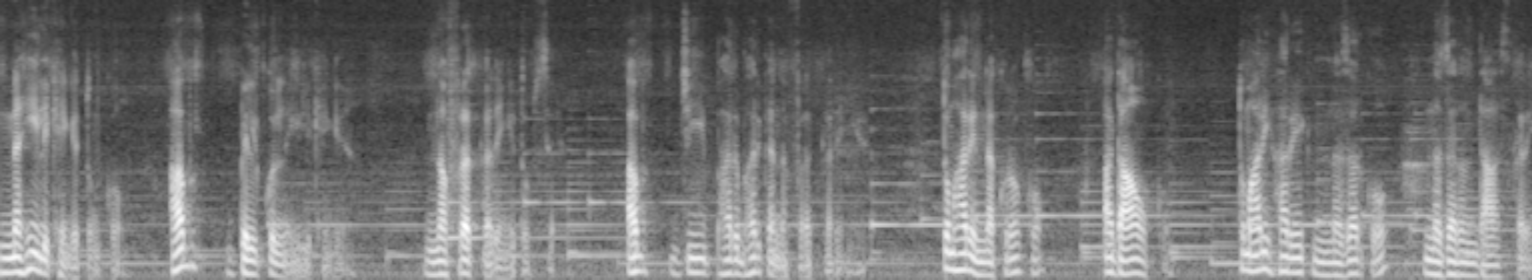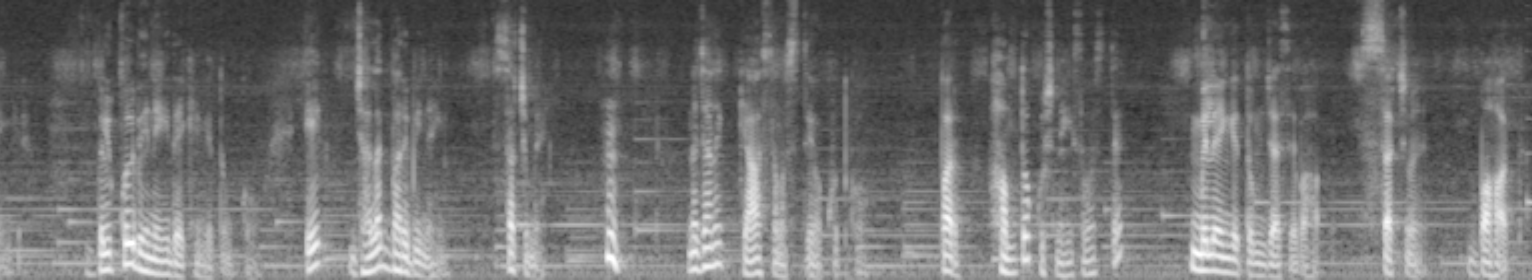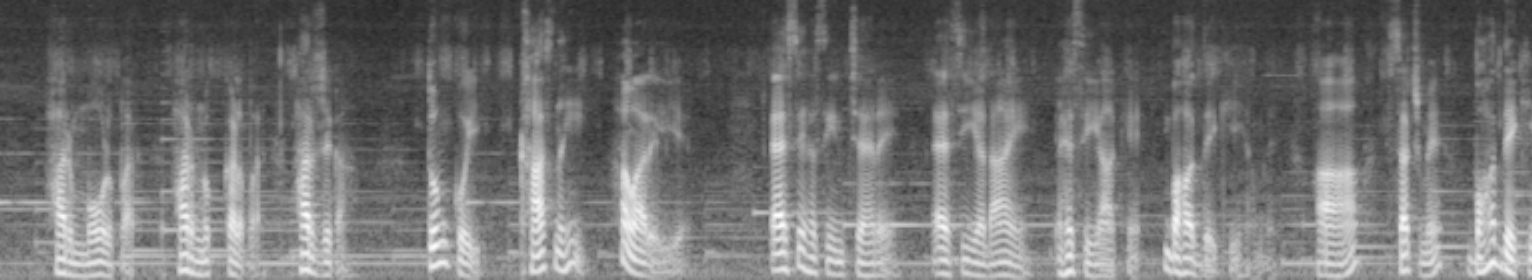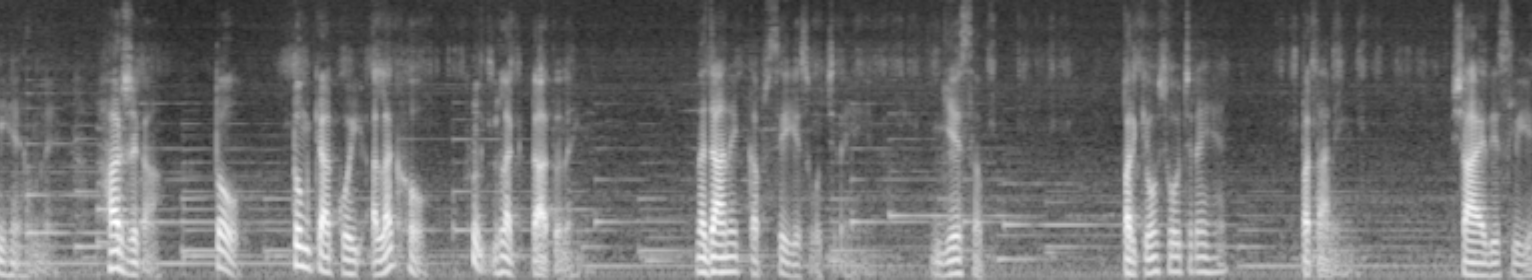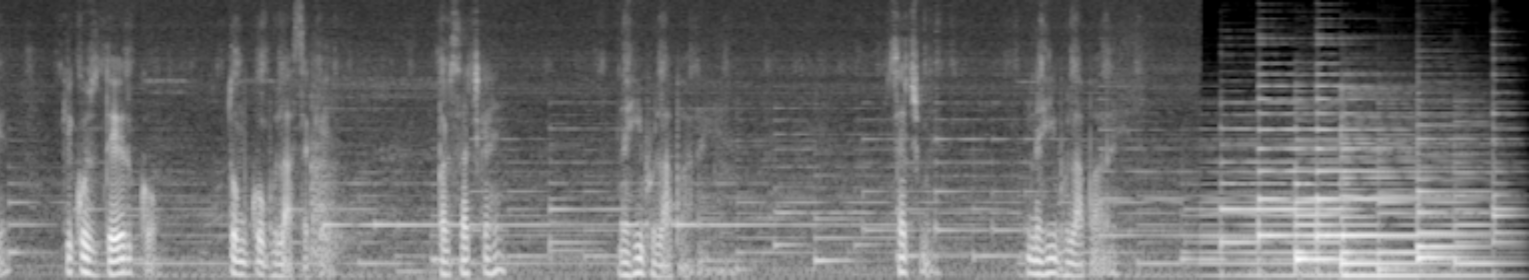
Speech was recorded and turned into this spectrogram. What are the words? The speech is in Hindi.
नहीं लिखेंगे तुमको। अब बिल्कुल नहीं लिखेंगे। नफरत करेंगे तुमसे। अब जी भर भर कर नफरत करेंगे। तुम्हारे नखरों को अदाओं को तुम्हारी हर एक नज़र को नज़रअंदाज करेंगे। बिल्कुल भी नहीं देखेंगे तुमको। एक झलक भर भी नहीं सच में। हम्म, न जाने क्या समझते हो खुद को। पर हम तो कुछ नहीं समझते। मिलेंगे तुम जैसे बहुत सच में। बहुत, हर मोड़ पर, हर नुक्कड़ पर, हर जगह। तुम कोई खास नहीं हमारे लिए। ऐसे हसीन चेहरे, ऐसी अदाएँ, ऐसी आँखें बहुत देखी है हमने। हाँ सच में बहुत देखी है हमने। हर जगह। तो तुम क्या कोई अलग हो? लगता तो नहीं। न जाने कब से ये सोच रहे हैं। ये सब पर क्यों सोच रहे हैं? पता नहीं। शायद इसलिए कि कुछ देर को तुमको भुला सके। पर सच कहें, नहीं भुला पा रहे हैं। सच में, नहीं भुला पा रहे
